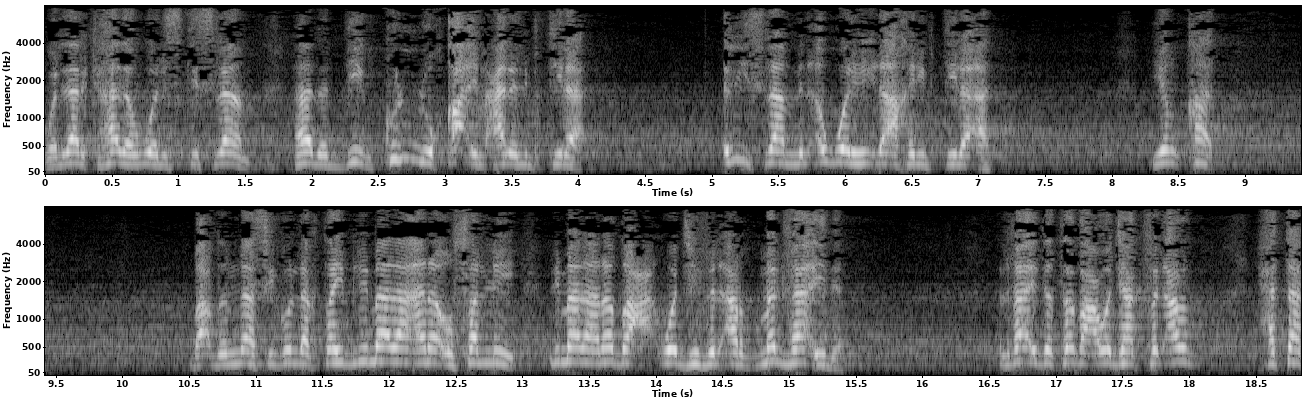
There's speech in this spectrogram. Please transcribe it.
ولذلك هذا هو الاستسلام. هذا الدين كله قائم على الابتلاء. الإسلام من أوله إلى آخره ابتلاءات ينقاد. بعض الناس يقول لك طيب لما لا أنا أصلي؟ لما لا نضع وجهي في الأرض؟ ما الفائدة؟ الفائدة تضع وجهك في الأرض حتى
